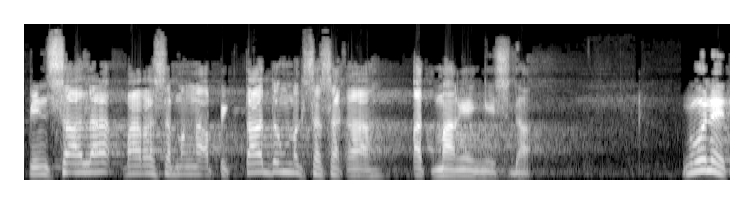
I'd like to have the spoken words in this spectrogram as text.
pinsala para sa mga apektadong magsasaka at mangingisda. Ngunit,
